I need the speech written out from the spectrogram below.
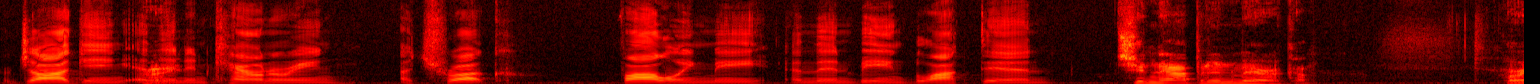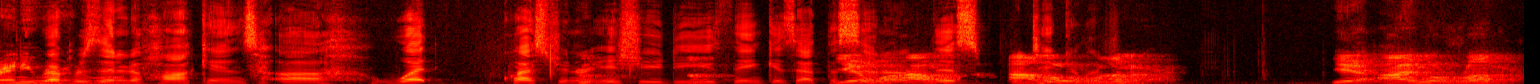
or jogging and right. then encountering a truck following me and then being blocked in. Shouldn't happen in America or anywhere. Representative Hawkins, uh, what question or issue do you think is at the yeah, center well, I'm, of this particular? I'm a runner. Yeah, I'm a runner,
